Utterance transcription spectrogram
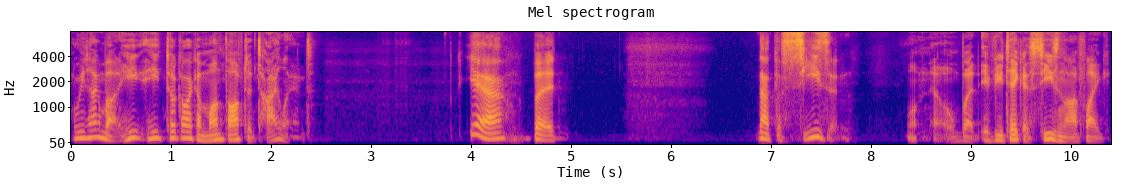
What are you talking about? He he took like a month off to Thailand. Yeah, but not the season. Well, no, but if you take a season off, like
